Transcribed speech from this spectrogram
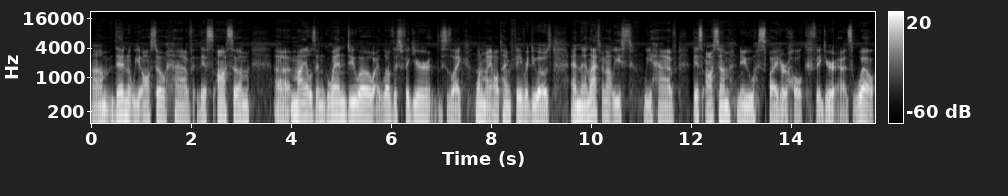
Um, then we also have this awesome uh, Miles and Gwen duo. I love this figure. This is like one of my all time favorite duos. And then last but not least, we have this awesome new Spider Hulk figure as well.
